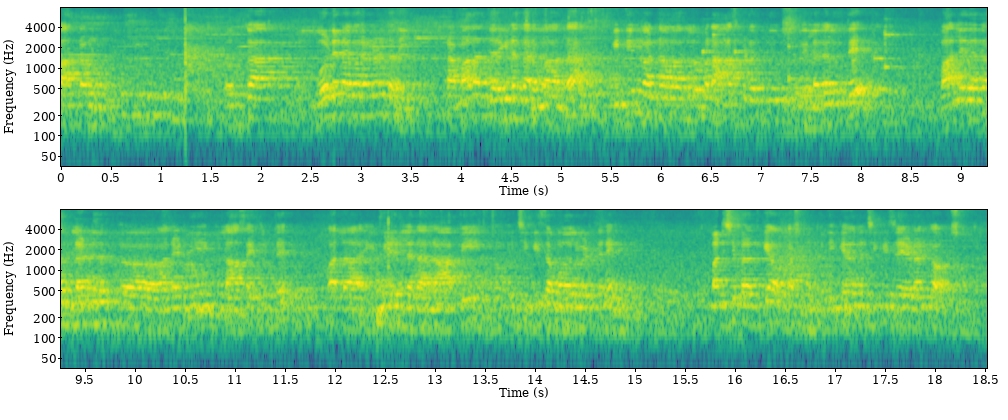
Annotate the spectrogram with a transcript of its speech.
పాత్ర ఉంటుంది. ఒక్క గోల్డెన్ అవర్ అని ఉంటుంది. ప్రమాదం జరిగిన తర్వాత విత్ ఇన్ వన్ అవర్లో మన హాస్పిటల్కి వెళ్ళగలిగితే వాళ్ళు ఏదైనా బ్లడ్ అనేది లాస్ అవుతుంటే వాళ్ళ ఇమ్మీడియట్గా దాన్ని ఆపి చికిత్స మొదలు పెడితేనే మనిషి బ్రతికే అవకాశం ఉంటుంది. ఇంకేదైనా చికిత్స చేయడానికి అవకాశం ఉంటుంది.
